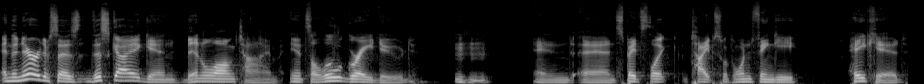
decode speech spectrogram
And the narrative says, This guy again, been a long time. And it's a little gray dude. Mm-hmm. And, and Spade Slick types with one fingy, Hey kid.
